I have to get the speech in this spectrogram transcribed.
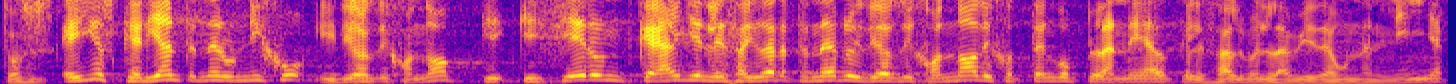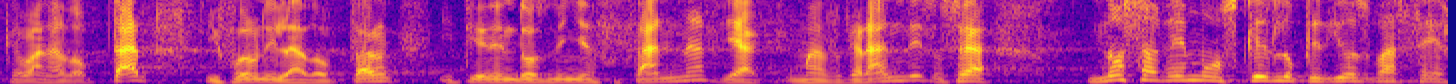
Entonces ellos querían tener un hijo y Dios dijo no, quisieron que alguien les ayudara a tenerlo y Dios dijo no, dijo tengo planeado que le salven la vida a una niña que van a adoptar y fueron y la adoptaron y tienen dos niñas sanas, ya más grandes, o sea, no sabemos qué es lo que Dios va a hacer,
